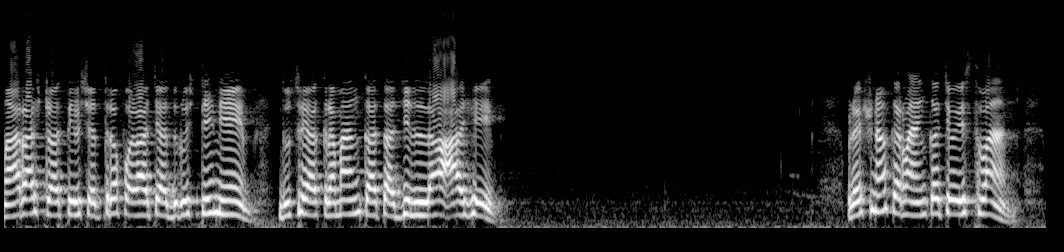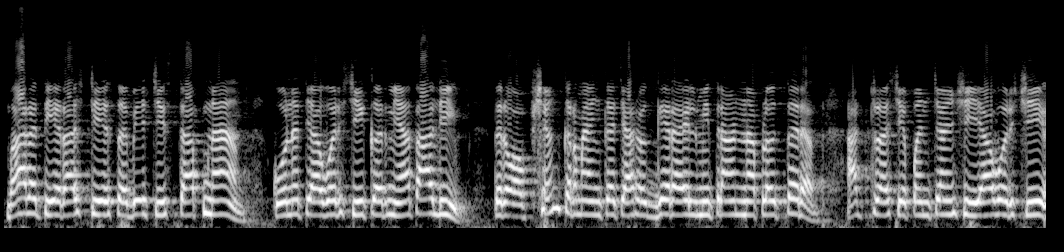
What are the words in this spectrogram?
महाराष्ट्रातील क्षेत्रफळाच्या दृष्टीने दुसऱ्या क्रमांकाचा जिल्हा आहे. प्रश्न क्रमांक चोवीसवा भारतीय राष्ट्रीय सभेची स्थापना कोणत्या वर्षी करण्यात आली? तर ऑप्शन क्रमांक चार योग्य राहील मित्रांनो आपलं उत्तर. अठराशे पंच्याऐंशी या वर्षी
